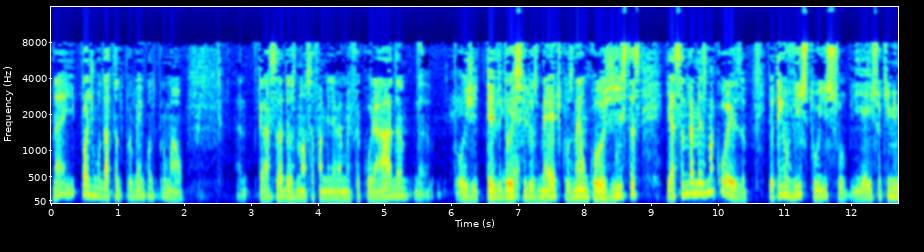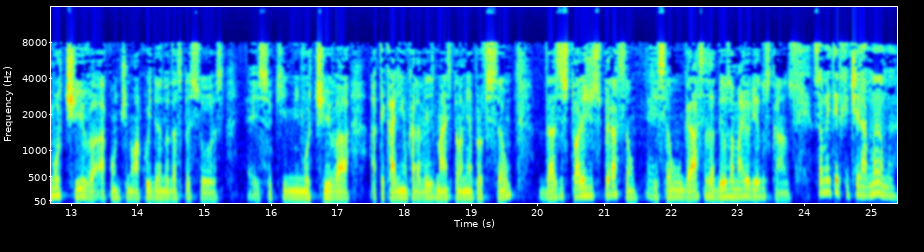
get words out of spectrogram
né? E pode mudar tanto para o bem quanto para o mal. É, Graças a Deus, nossa família, minha mãe foi curada. né? Hoje teve dois É. filhos médicos, né, oncologistas, e a Sandra a mesma coisa. Eu tenho visto isso e é isso que me motiva a continuar cuidando das pessoas. É isso que me motiva a ter carinho cada vez mais pela minha profissão, das histórias de superação, É. que são, graças a Deus, a maioria dos casos. Sua mãe teve que tirar a mama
